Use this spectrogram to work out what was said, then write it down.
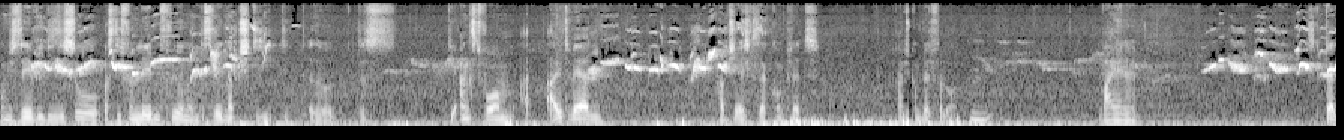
Und ich sehe, wie die sich so, was die für ein Leben führen und deswegen habe ich die, die, also das, die Angst vorm Altwerden habe ich ehrlich gesagt komplett, habe ich komplett verloren. Weil es gibt halt,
